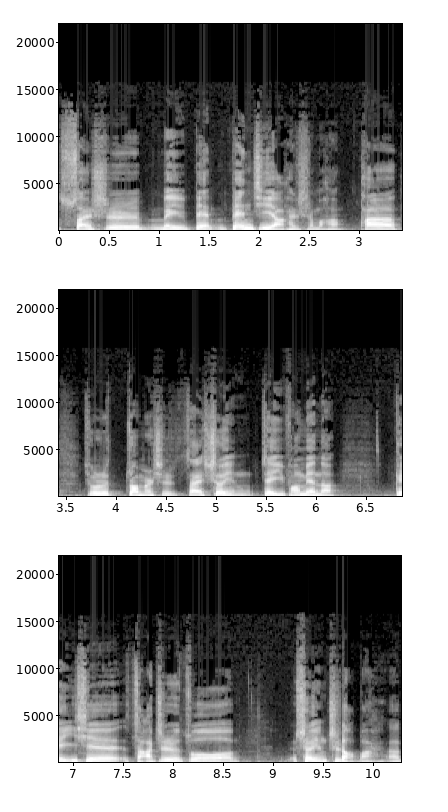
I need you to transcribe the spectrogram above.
算是美编编辑啊，还是什么哈？他就是专门是在摄影这一方面呢，给一些杂志做摄影指导吧。啊，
